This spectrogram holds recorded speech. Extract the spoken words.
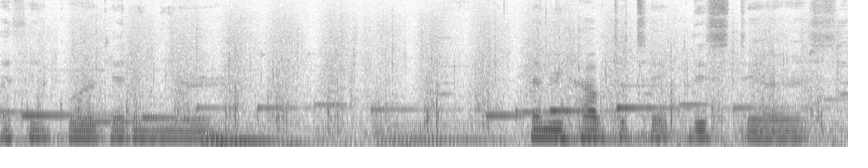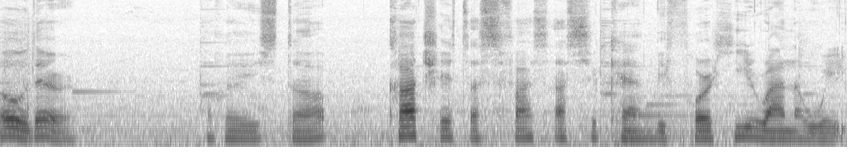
I think we're getting near. Then we have to take these stairs. Oh, there. Okay, stop. Catch it as fast as you can before he ran away.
